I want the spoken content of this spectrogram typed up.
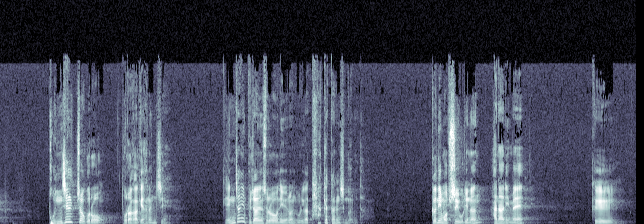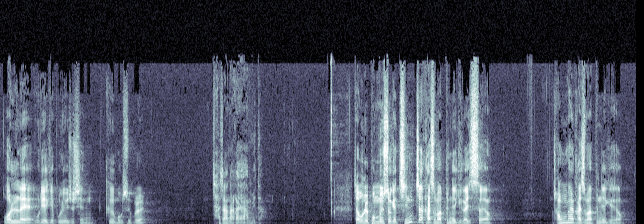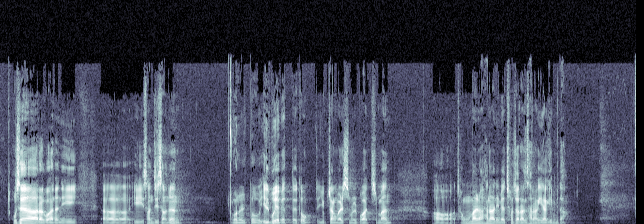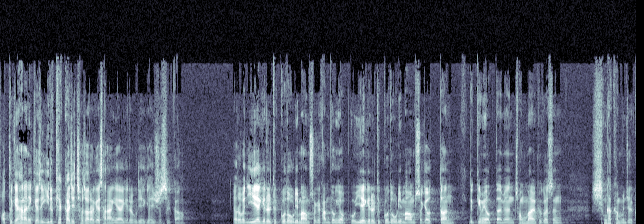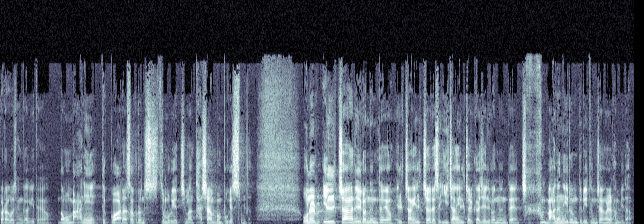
본질적으로 돌아가게 하는지 굉장히 부자연스러운 이유는 우리가 타락했다는 증거입니다. 끊임없이 우리는 하나님의 그 원래 우리에게 보여주신 그 모습을 찾아 나가야 합니다. 자, 오늘 본문 속에 진짜 가슴 아픈 얘기가 있어요. 정말 가슴 아픈 얘기예요. 호세아라고 하는 이, 어, 이 선지서는 오늘 또 일부 예배 때도 6장 말씀을 보았지만 어, 정말 하나님의 처절한 사랑 이야기입니다. 어떻게 하나님께서 이렇게까지 처절하게 사랑 이야기를 우리에게 해주셨을까? 여러분 이 얘기를 듣고도 우리 마음속에 감동이 없고 이 얘기를 듣고도 우리 마음속에 어떤 느낌이 없다면 정말 그것은 심각한 문제일 거라고 생각이 돼요. 너무 많이 듣고 알아서 그런지도 모르겠지만 다시 한번 보겠습니다. 오늘 1장을 읽었는데요. 1장 1절에서 2장 1절까지 읽었는데 참 많은 이름들이 등장을 합니다.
